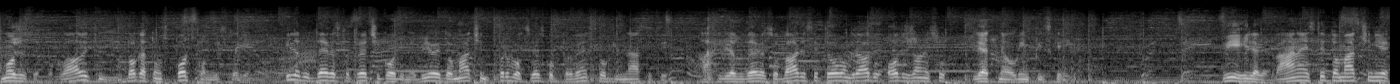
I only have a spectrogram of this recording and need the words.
može se pohvaliti i bogatom sportskom istorijom. 1903. godine bio je domaćin prvog svjetskog prvenstva u gimnastici, a 1920. u ovom gradu održane su ljetne olimpijske igre. 2012. domaćin je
